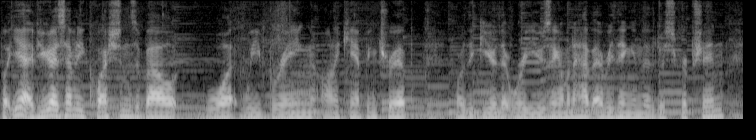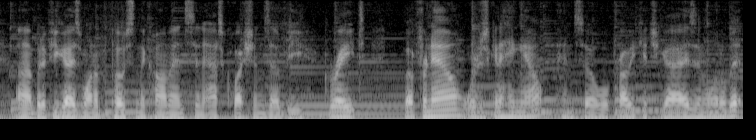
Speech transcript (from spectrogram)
but yeah, if you guys have any questions about what we bring on a camping trip or the gear that we're using, I'm gonna have everything in the description. Uh, but if you guys want to post in the comments and ask questions, that'd be great. But for now, we're just gonna hang out, and so we'll probably catch you guys in a little bit.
